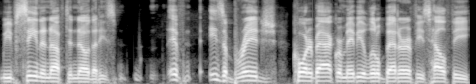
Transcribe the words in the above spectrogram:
we've seen enough to know that he's if he's a bridge quarterback or maybe a little better if he's healthy.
